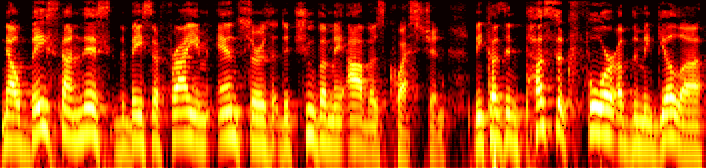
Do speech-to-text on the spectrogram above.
Now, based on this, the Beis Ephraim answers the Tshuva Me'ava's question. Because in Pasuk 4 of the Megillah,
